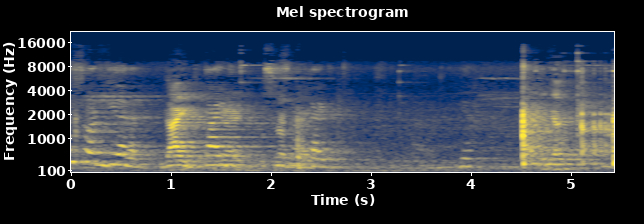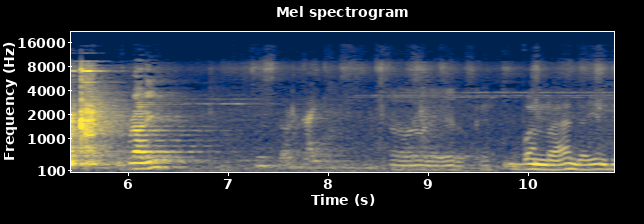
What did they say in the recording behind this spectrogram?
पुश रॉड गियर है। Guide guide push rod guide. Guide ठीक है। पुरानी? पुश रॉड गाइड बन रहा है जाइए ना।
